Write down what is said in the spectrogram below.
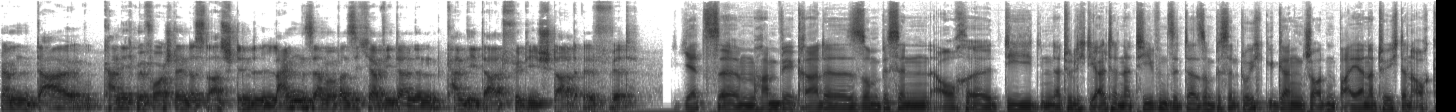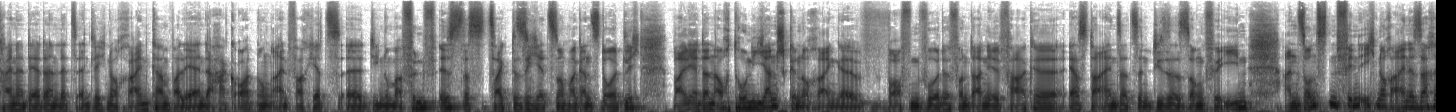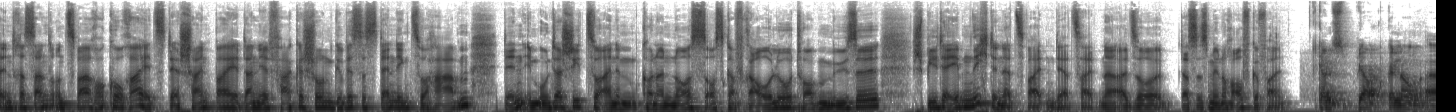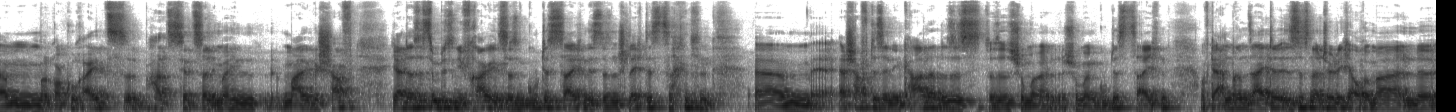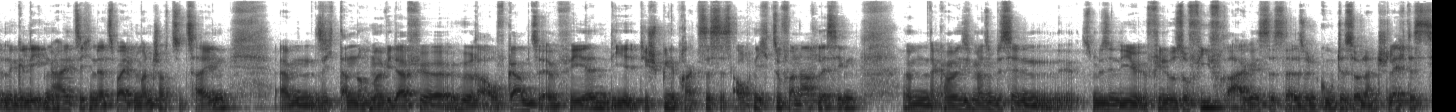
Ähm, da kann ich mir vorstellen, dass Lars Stindl langsam aber sicher wieder ein Kandidat für die Startelf wird. Jetzt ähm, haben wir gerade so ein bisschen auch äh, die, natürlich die Alternativen sind da so ein bisschen durchgegangen. Jordan Bayer natürlich dann auch keiner, der dann letztendlich noch reinkam, weil er in der Hackordnung einfach jetzt äh, die Nummer 5 ist. Das zeigte sich jetzt nochmal ganz deutlich, weil ja dann auch Toni Janschke noch reingeworfen wurde von Daniel Farke. Erster Einsatz in dieser Saison für ihn. Ansonsten finde ich noch eine Sache interessant und zwar Rocco Reitz. Der scheint bei Daniel Farke schon ein gewisses Standing zu haben, denn im Unterschied zu einem Conor Noss, Oscar Fraulo, Torben Müsel spielt er eben nicht in der zweiten derzeit. Ne? Also das ist mir noch aufgefallen. Ganz, ja, genau. Ähm, Rocco Reitz hat es jetzt dann immerhin mal geschafft. Ja, das ist so ein bisschen die Frage. Ist das ein gutes Zeichen? Ist das ein schlechtes Zeichen? Ähm, er schafft es in den Kader, das ist, das ist schon, mal, schon mal ein gutes Zeichen. Auf der anderen Seite ist es natürlich auch immer eine, eine Gelegenheit, sich in der zweiten Mannschaft zu zeigen, ähm, sich dann nochmal wieder für höhere Aufgaben zu empfehlen. Die, die Spielpraxis ist auch nicht zu vernachlässigen. Ähm, da kann man sich mal so ein bisschen, so ein bisschen die Philosophiefrage, ist es also ein gutes oder ein schlechtes Zeichen?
